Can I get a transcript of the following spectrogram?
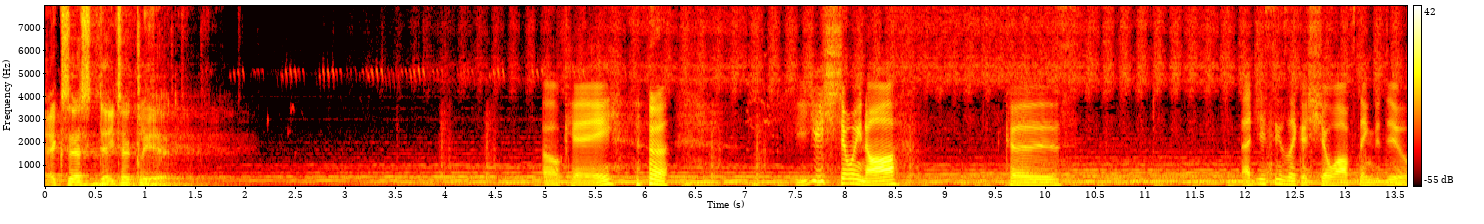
Excess data cleared. Okay. you just showing off? Cause... That just seems like a show-off thing to do.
